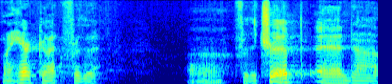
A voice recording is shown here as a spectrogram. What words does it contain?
my hair cut for the, uh, for the trip. And uh,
